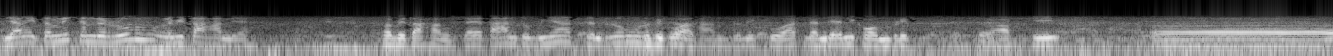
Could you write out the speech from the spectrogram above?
Yang hitam ini cenderung lebih tahan ya. Lebih tahan. Daya tahan tubuhnya cenderung Lebih kuat. tahan, lebih kuat dan dia ini komplit. Oke. Kaki, eh,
